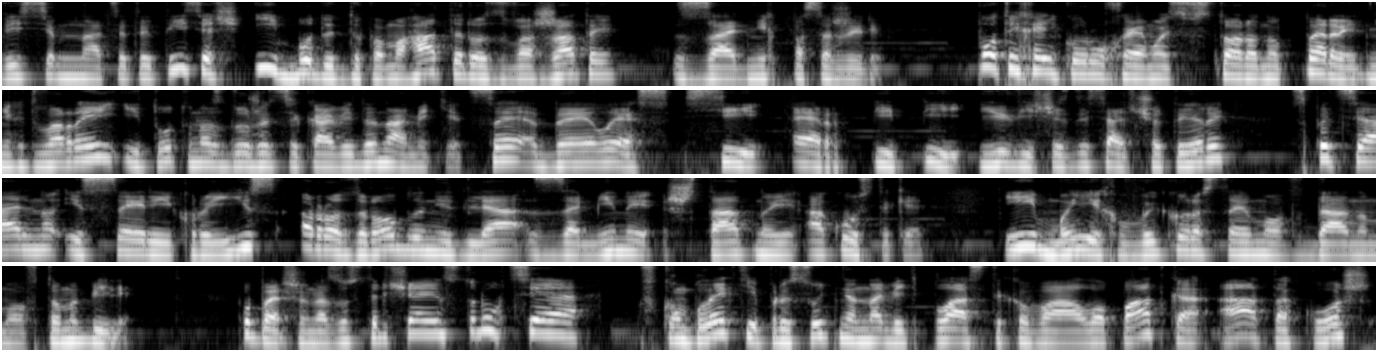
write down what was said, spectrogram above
18 тисяч і будуть допомагати розважати задніх пасажирів. Потихеньку рухаємось в сторону передніх дверей, і тут у нас дуже цікаві динаміки. Це DLS CRPP UV64, спеціально із серії Cruise, розроблені для заміни штатної акустики, і ми їх використаємо в даному автомобілі. По-перше, нас зустрічає інструкція. В комплекті присутня навіть пластикова лопатка, а також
